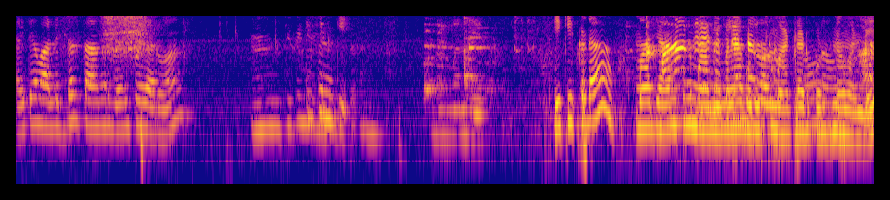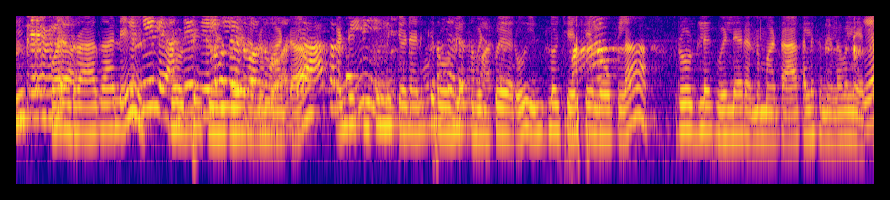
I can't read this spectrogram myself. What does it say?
అయితే వాళ్ళిద్దరు తాగరు వెళ్ళిపోయారు? టిఫిన్కి. ఇక ఇక్కడ మా జాన్సన్ మా విమల గురించి మాట్లాడుకుంటున్నామండి. వాళ్ళు రాగానే రోడ్లోకి వెళ్ళిపోయారు అనమాట అంటే టిఫిన్లు చేయడానికి రోడ్లోకి వెళ్ళిపోయారు. ఇంట్లో చేసే లోపల రోడ్లోకి వెళ్ళారన్నమాట. ఆకలికి నిలవలేక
